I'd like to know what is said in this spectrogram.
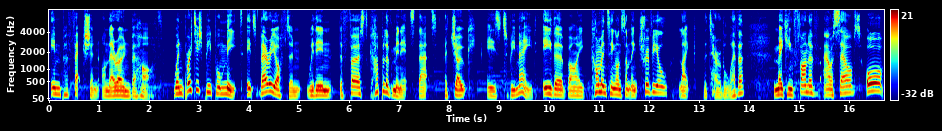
imperfection on their own behalf. When British people meet, it's very often within the first couple of minutes that a joke is to be made, either by commenting on something trivial like the terrible weather, making fun of ourselves, or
